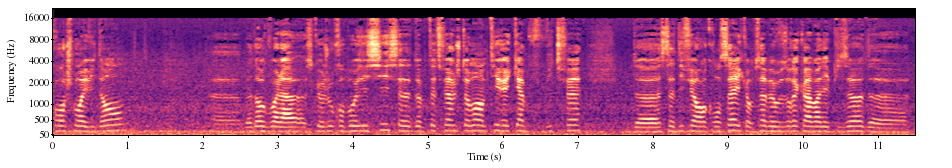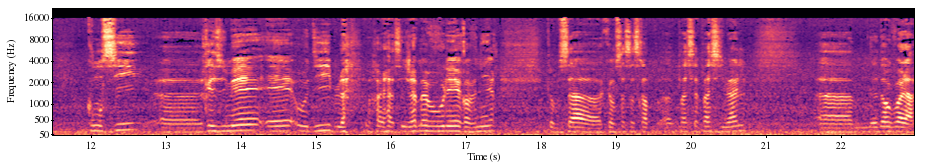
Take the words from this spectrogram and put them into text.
franchement évident. Ben donc voilà, ce que je vous propose ici, c'est de peut-être faire justement un petit récap vite fait de ces différents conseils. Comme ça, ben, vous aurez quand même un épisode euh, concis, euh, résumé et audible. voilà, si jamais vous voulez revenir, comme ça, euh, comme ça, ça sera pas, pas si mal. Et donc voilà.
